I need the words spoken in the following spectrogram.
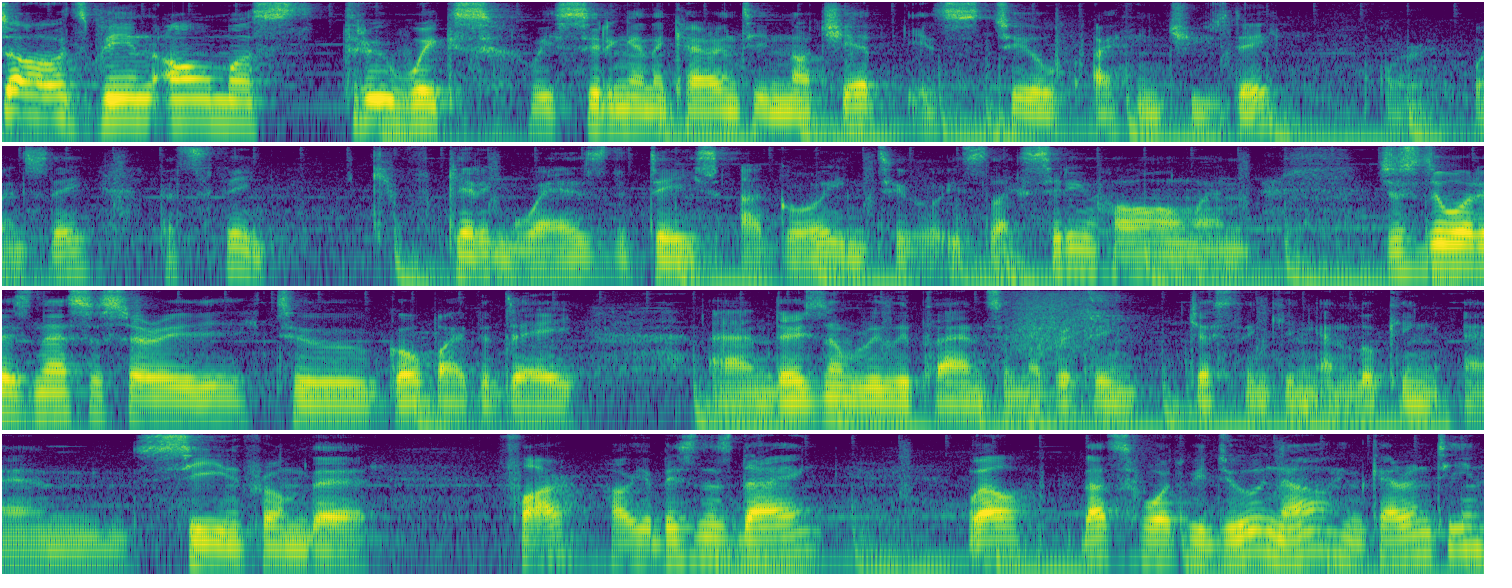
So it's been almost three weeks we're sitting in the quarantine, not yet. It's still, I think, Tuesday or Wednesday. That's the thing. Keep forgetting the days are going to. It's like sitting home and just do what is necessary to go by the day. And there's no really plans and everything. Just thinking and looking and seeing from the far how your business dying. Well, that's what we do now in quarantine.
